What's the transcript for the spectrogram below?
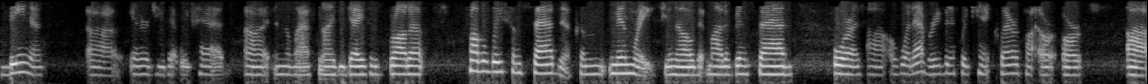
Venus uh, energy that we've had uh, in the last 90 days has brought up probably some sadness, some memories, you know, that might have been sad for us uh, or whatever, even if we can't clarify or, or uh,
